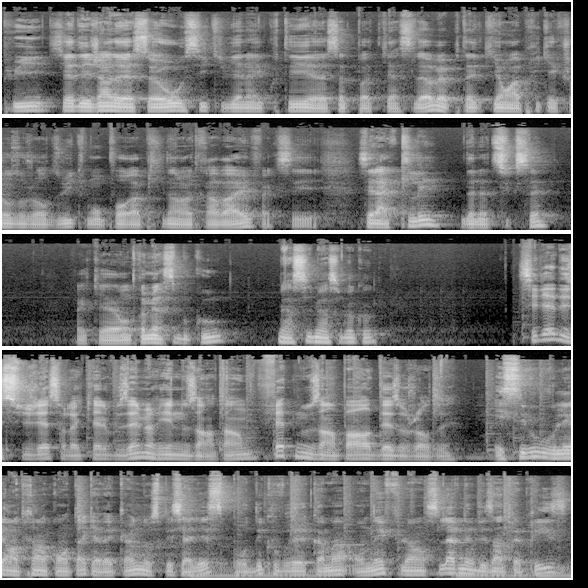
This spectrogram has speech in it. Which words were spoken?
Puis, s'il y a des gens de SEO aussi qui viennent à écouter euh, ce podcast-là, ben, peut-être qu'ils ont appris quelque chose aujourd'hui qu'ils vont pouvoir appliquer dans leur travail. Fait que c'est la clé de notre succès. Fait que, on te remercie beaucoup. Merci, merci beaucoup. S'il y a des sujets sur lesquels vous aimeriez nous entendre, faites-nous en part dès aujourd'hui. Et si vous voulez entrer en contact avec un de nos spécialistes pour découvrir comment on influence l'avenir des entreprises,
